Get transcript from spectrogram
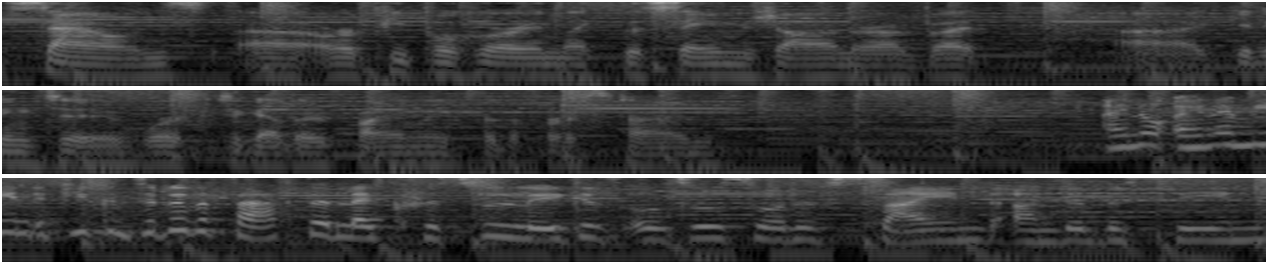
sounds uh, or people who are in like the same genre, but uh, getting to work together finally for the first time. I know, and I mean, if you consider the fact that like Crystal Lake is also sort of signed under the same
